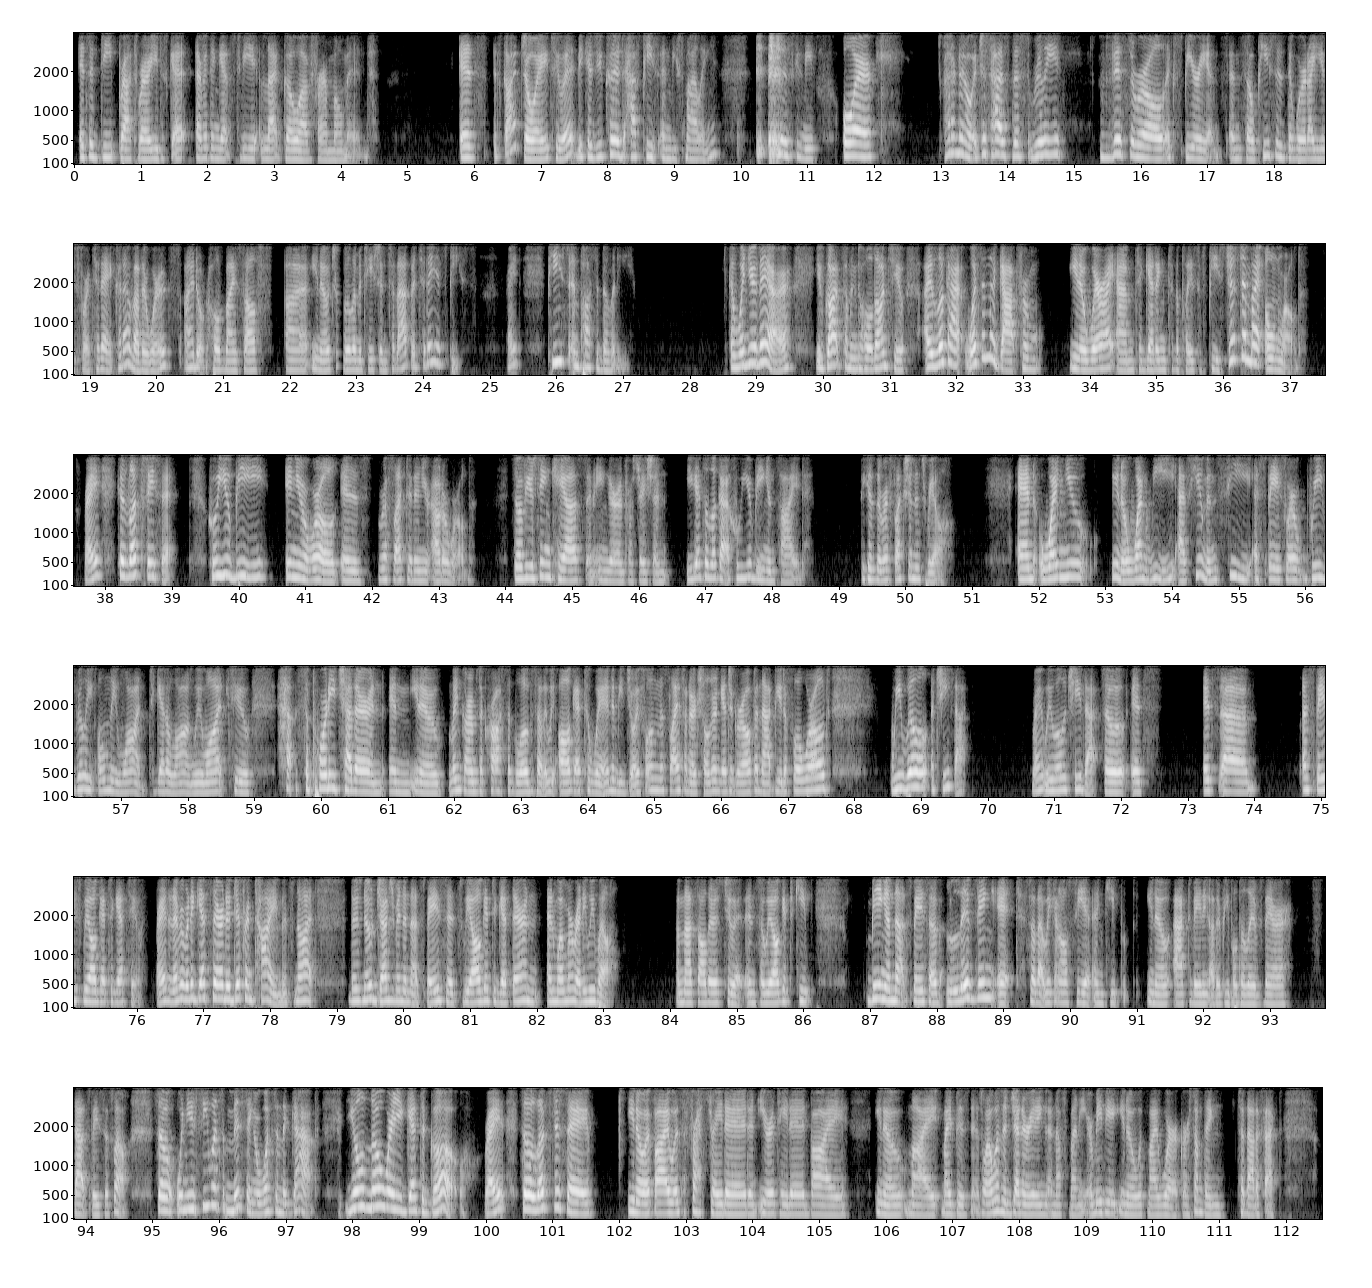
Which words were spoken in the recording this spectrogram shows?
it's a deep breath where you just get everything gets to be let go of for a moment. It's it's got joy to it because you could have peace and be smiling. Excuse me. Or i don't know it just has this really visceral experience. And so peace is the word i use for today. Could have other words. I don't hold myself uh you know to a limitation to that but today it's peace right? Peace and possibility and when you're there, you've got something to hold on to. I look at what's in the gap from, you know, where I am to getting to the place of peace, just in my own world, right? Because let's face it, who you be in your world is reflected in your outer world. So if you're seeing chaos and anger and frustration, you get to look at who you're being inside because the reflection is real. And when you you know, when we as humans see a space where we really only want to get along, we want to support each other and and you know link arms across the globe so that we all get to win and be joyful in this life, and our children get to grow up in that beautiful world. We will achieve that, right? We will achieve that. So it's it's uh, a space we all get to get to, right? And everybody gets there at a different time. It's not there's no judgment in that space. It's we all get to get there and and when we're ready we will. And that's all there is to it. And so we all get to keep being in that space of living it so that we can all see it and keep you know activating other people to live there that space as well. So when you see what's missing or what's in the gap you'll know where you get to go right? So let's just say you know if i was frustrated and irritated by you know my my business or i wasn't generating enough money or maybe you know with my work or something to that effect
